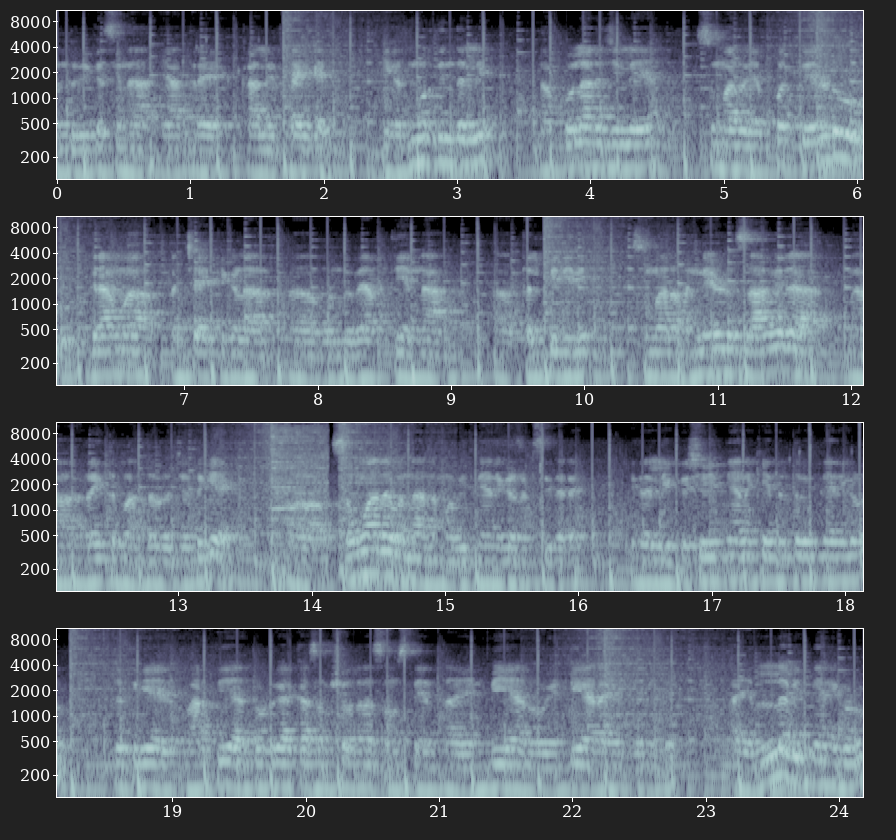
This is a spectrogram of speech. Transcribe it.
ಒಂದು ವಿಕಸನ ಯಾತ್ರೆ ಕಾಲಿಡ್ತಾ ಇದೆ. ಈ ಹದಿಮೂರು ದಿನದಲ್ಲಿ ನಾವು ಕೋಲಾರ ಜಿಲ್ಲೆಯ ಸುಮಾರು ಎಪ್ಪತ್ತೆರಡು ಗ್ರಾಮ ಪಂಚಾಯಿತಿಗಳ ಒಂದು ವ್ಯಾಪ್ತಿಯನ್ನು ತಲುಪಿದ್ದೀವಿ. ಸುಮಾರು ಹನ್ನೆರಡು ಸಾವಿರ ರೈತ ಬಾಂಧವರ ಜೊತೆಗೆ ಸಂವಾದವನ್ನು ನಮ್ಮ ವಿಜ್ಞಾನಿಗಳು ನಡೆಸಿದ್ದಾರೆ. ಇದರಲ್ಲಿ ಕೃಷಿ ವಿಜ್ಞಾನ ಕೇಂದ್ರದ ವಿಜ್ಞಾನಿಗಳು ಜೊತೆಗೆ ಭಾರತೀಯ ತೋಟಗಾರಿಕಾ ಸಂಶೋಧನಾ ಸಂಸ್ಥೆ ಅಂತ N B R, N D R I ಅಂತ ಆ ಎಲ್ಲ ವಿಜ್ಞಾನಿಗಳು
